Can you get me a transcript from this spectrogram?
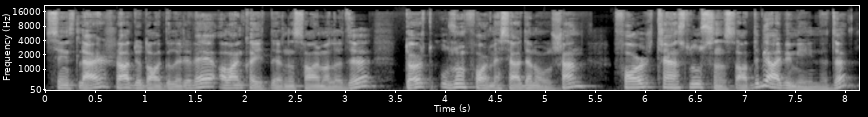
synthler, radyo dalgaları ve alan kayıtlarını sarmaladığı dört uzun form eserden oluşan For Translucence adlı bir albüm yayınladı.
